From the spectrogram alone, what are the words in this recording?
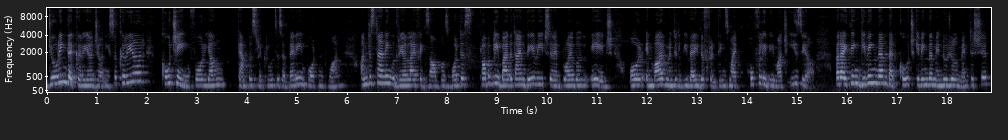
during their career journey so career coaching for young campus recruits is a very important one. Understanding with real life examples what is probably by the time they reach their employable age or environment, it'll be very different. Things might hopefully be much easier. But I think giving them that coach, giving them individual mentorship,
